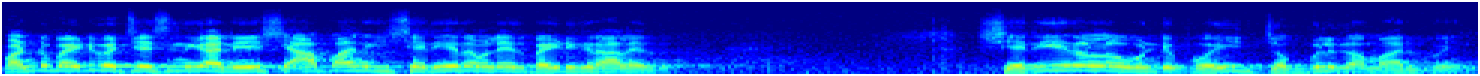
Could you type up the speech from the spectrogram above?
పండు బయటకు వచ్చేసింది కానీ శాపానికి శరీరం లేదు బయటికి రాలేదు. శరీరంలో ఉండిపోయి జబ్బులుగా మారిపోయింది.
